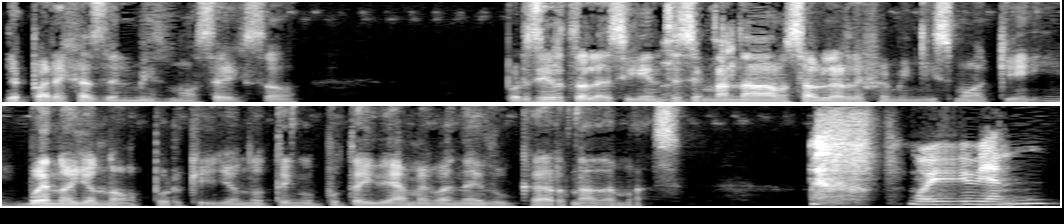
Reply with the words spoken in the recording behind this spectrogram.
de parejas del mismo sexo. Por cierto, la siguiente semana vamos a hablar de feminismo aquí. Bueno, yo no, porque yo no tengo puta idea, me van a educar nada más. Muy bien.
